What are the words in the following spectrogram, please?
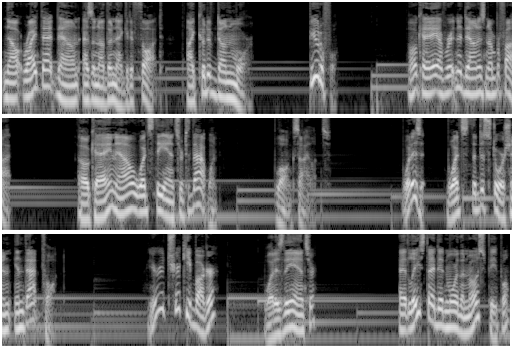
Now write that down as another negative thought. I could have done more. Beautiful. Okay, I've written it down as number five. Okay, now what's the answer to that one? Long silence. What is it? What's the distortion in that thought? You're a tricky bugger. What is the answer? At least I did more than most people.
